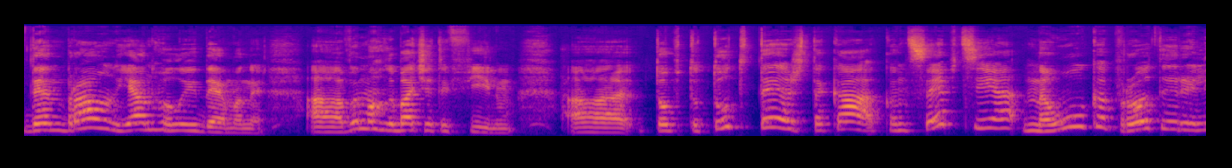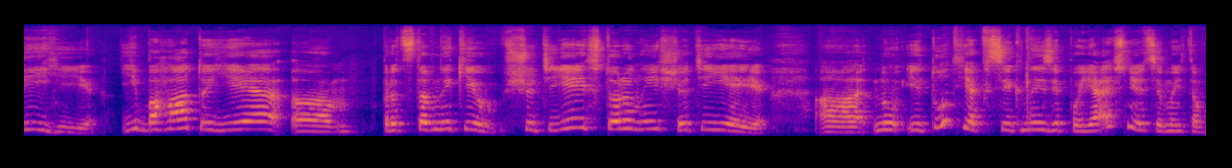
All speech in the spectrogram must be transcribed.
Ден Браун, Янголи і демони. А, ви могли бачити фільм. А, тобто тут теж така концепція наука проти релігії. І багато є е, представників що тієї сторони, що тієї. А, ну і тут, як в цій книзі пояснюється, мені там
